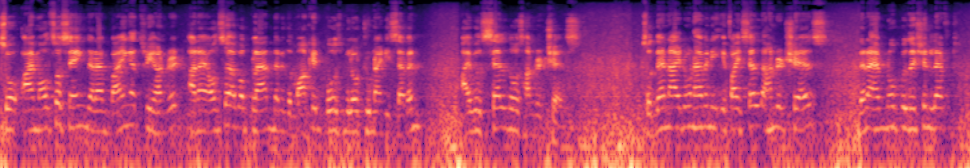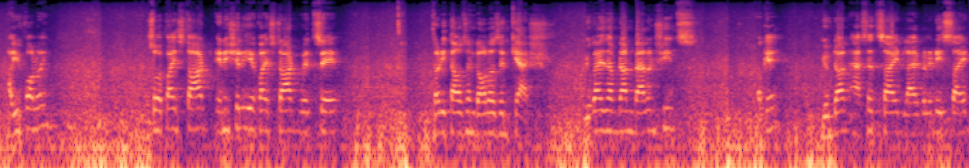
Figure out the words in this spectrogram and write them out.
So I'm also saying that I'm buying at 300 and I also have a plan that if the market goes below 297, I will sell those 100 shares. So then I don't have any, if I sell the 100 shares, then I have no position left. Are you following? So if I start, initially if I start with say $30,000 in cash, you guys have done balance sheets, okay? You've done asset side, liability side,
